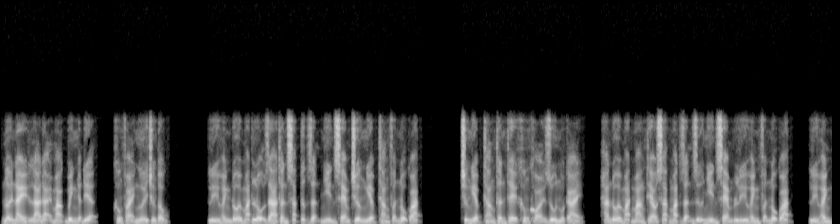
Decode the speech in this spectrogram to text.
Nơi này là đại mạc binh nhận điện, không phải ngươi trương tộc. Lý hoành đôi mắt lộ ra thần sắc tức giận nhìn xem trương nghiệp thắng phẫn nộ quát trương nghiệp thắng thân thể không khỏi run một cái, hắn đôi mắt mang theo sắc mặt giận dữ nhìn xem lý hoành phẫn nộ quát, lý hoành,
